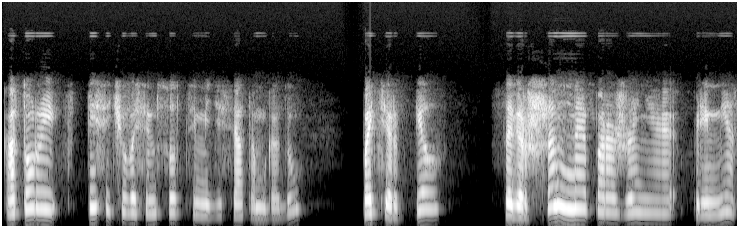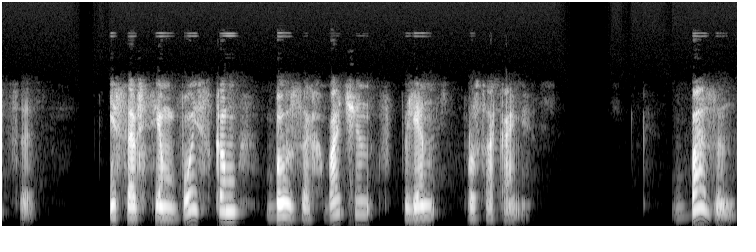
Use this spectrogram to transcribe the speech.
который в 1870 году потерпел совершенное поражение при Меце и со всем войском был захвачен плен прусаками. Базен,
